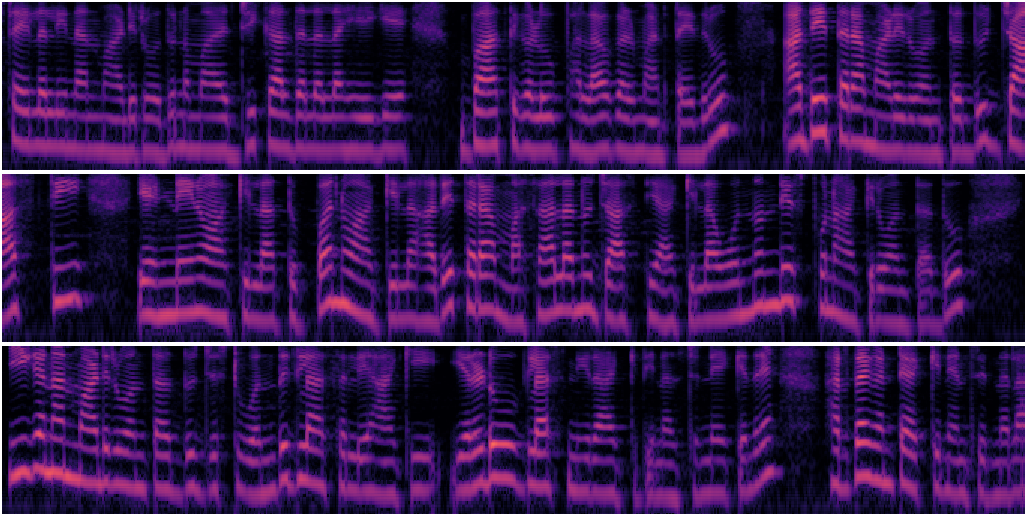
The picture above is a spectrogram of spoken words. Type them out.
ಸ್ಟೈಲಲ್ಲಿ ನಾನು ಮಾಡಿರೋದು, ನಮ್ಮ ಅಜ್ಜಿ ಕಾಲದಲ್ಲೆಲ್ಲ ಹೇಗೆ ಬಾತ್ಗಳು, ಪಲಾವ್ಗಳು ಮಾಡ್ತಾಯಿದ್ರು ಅದೇ ಥರ ಮಾಡಿರುವಂಥದ್ದು. ಜಾಸ್ತಿ ಎಣ್ಣೆನೂ ಹಾಕಿಲ್ಲ, ತುಪ್ಪನೂ ಹಾಕಿಲ್ಲ, ಅದೇ ಥರ ಮಸಾಲನೂ ಜಾಸ್ತಿ ಹಾಕಿಲ್ಲ. ಒಂದೊಂದೇ ಸ್ಪೂನ್ ಹಾಕಿರುವಂಥದ್ದು. ಈಗ ನಾನು ಮಾಡಿರುವಂಥದ್ದು ಜಸ್ಟ್ ಒಂದು ಗ್ಲಾಸಲ್ಲಿ ಹಾಕಿ ಎರಡು ಗ್ಲಾಸ್ ನೀರು ಹಾಕಿದ್ದೀನಿ ಅಷ್ಟೇ ಏಕೆಂದರೆ ಅರ್ಧ ಗಂಟೆ ಅಕ್ಕಿ ನೆನೆಸಿದ್ನಲ್ಲ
